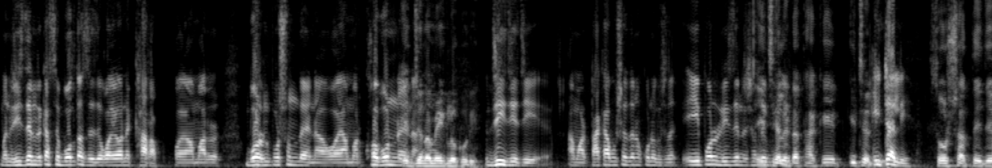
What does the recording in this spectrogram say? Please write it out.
মানে রিজনের কাছে বলতেছে যে ওই অনেক খারাপ হয় আমার বরণ পোষণ দেয় না হয় আমার খবর নেয় না আমি এগুলো করি জি জি জি আমার টাকা পয়সা দেয় না কোনো কিছু না। এই পরে রিজনের সাথে ছেলেটা থাকে ইটালি ইটালি। সোর সাথে যে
